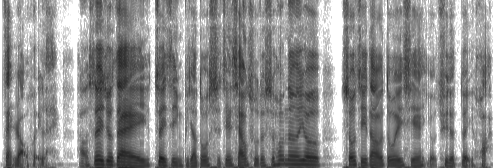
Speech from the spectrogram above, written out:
再绕回来。好，所以就在最近比较多时间相处的时候呢，又收集到了多一些有趣的对话。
